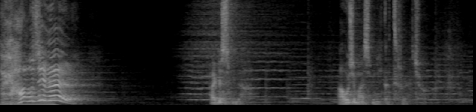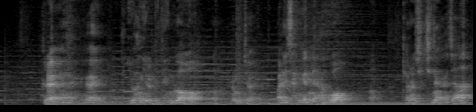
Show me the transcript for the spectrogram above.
아, 아버지! 알겠습니다. 아버지 말씀이니까 들어야죠. 그래, 그러니까 이왕 이렇게 된 거, 어, 그럼 저 빨리 상견례 하고 어, 결혼식 진행하자.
